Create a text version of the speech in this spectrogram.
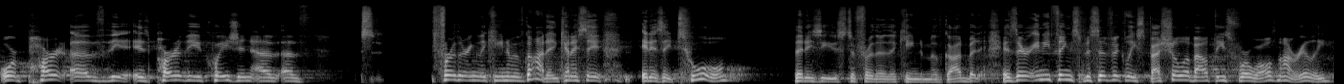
or part of the, is part of the equation of, of furthering the kingdom of God. And can I say it is a tool that is used to further the kingdom of God, but is there anything specifically special about these four walls? Not really.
